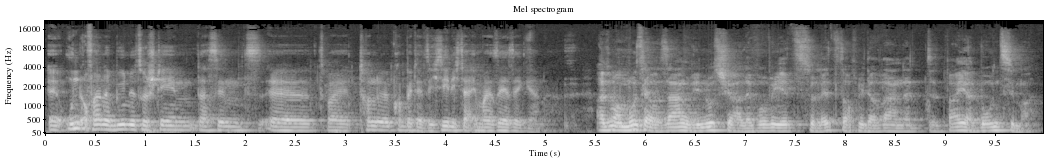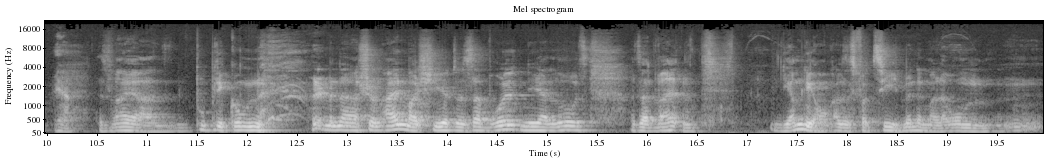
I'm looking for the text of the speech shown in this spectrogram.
äh, und auf einer Bühne zu stehen, das sind äh, zwei tolle Kompetenzen. Ich sehe dich da immer sehr, sehr gerne. Also man muss ja auch sagen, die Nussschale, wo wir jetzt zuletzt auch wieder waren, das, das war ja Wohnzimmer. Ja. Das war ja Publikum, wenn man da schon einmarschiert ist, da brüllten die ja los. Also das war, die haben die auch alles verziehen, wenn du mal da oben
